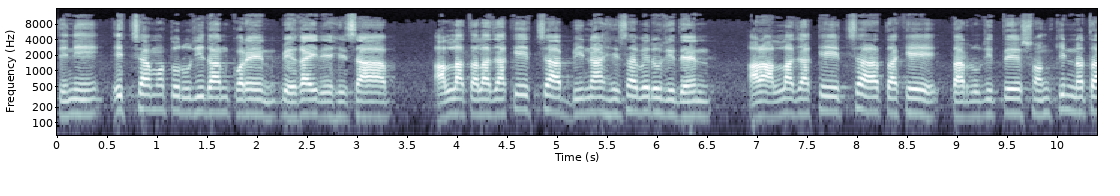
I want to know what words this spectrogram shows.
তিনি ইচ্ছা মতো রুজি দান করেন বেগাইরে হিসাব। আল্লাহ তালা যাকে ইচ্ছা বিনা হিসাবে রুজি দেন। আর আল্লাহ যাকে ইচ্ছা তাকে তার রুজিতে সংকীর্ণতা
